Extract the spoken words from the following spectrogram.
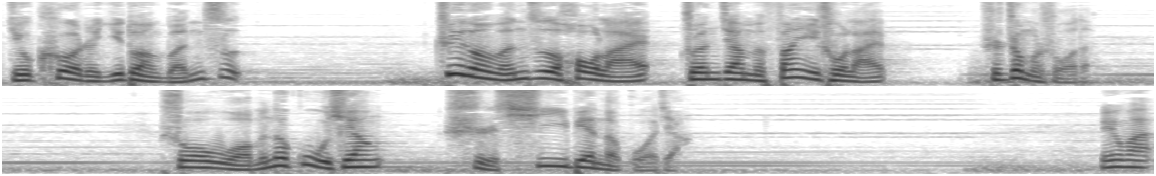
就刻着一段文字。这段文字后来专家们翻译出来是这么说的：说我们的故乡是西边的国家。另外。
